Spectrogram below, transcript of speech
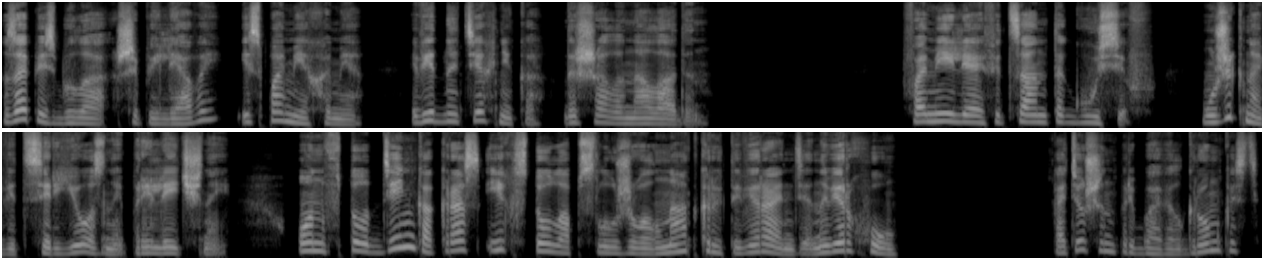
Запись была шепелявой и с помехами. Видно, техника дышала на ладан. Фамилия официанта Гусев. Мужик на вид серьезный, приличный. Он в тот день как раз их стол обслуживал на открытой веранде, наверху. Катюшин прибавил громкость,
